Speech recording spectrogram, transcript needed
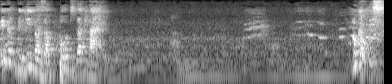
Even believers have bought that lie. Look at this.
